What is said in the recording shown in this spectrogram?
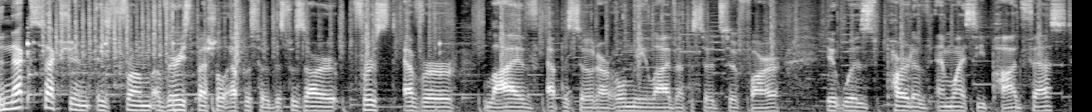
The next section is from a very special episode. This was our first ever live episode, our only live episode so far. It was part of NYC Podfest,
